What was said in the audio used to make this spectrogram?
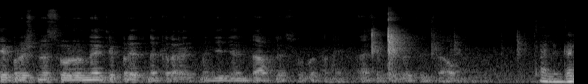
ते प्रश्न सोडवण्याचे प्रयत्न करावेत. म्हणजे जनता आपल्यासोबत आहे अशा पद्धतीचं आव्हान. चालेल. धन्यवाद.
